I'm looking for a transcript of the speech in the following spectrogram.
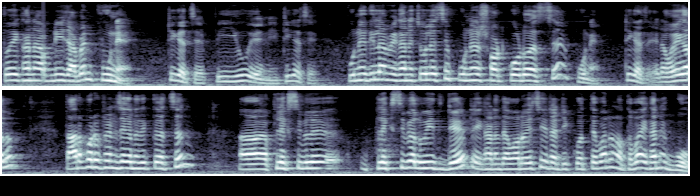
তো এখানে আপনি যাবেন পুনে, ঠিক আছে? পি ইউ এন ই ঠিক আছে? পুনে দিলাম, এখানে চলে এসেছে পুনের শর্ট কোডও আসছে পুনে, ঠিক আছে? এটা হয়ে গেল। তারপরে ফ্রেন্ডস এখানে দেখতে পাচ্ছেন ফ্লেক্সিবল ফ্লেক্সিবল উইথ ডেট এখানে দেওয়া রয়েছে, এটা ঠিক করতে পারেন অথবা এখানে গো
